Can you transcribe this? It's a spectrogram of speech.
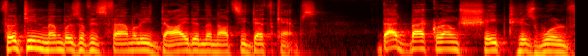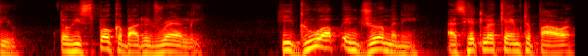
Thirteen members of his family died in the Nazi death camps. That background shaped his worldview, though he spoke about it rarely. He grew up in Germany as Hitler came to power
